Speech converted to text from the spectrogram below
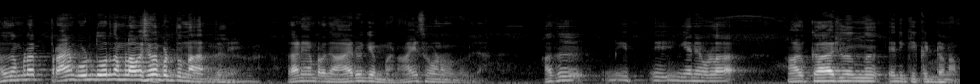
അത് നമ്മുടെ പ്രായം കൂടുന്തോറും നമ്മൾ അവശതപ്പെടുത്തുന്നതല്ലേ? അതാണ് ഞാൻ പറഞ്ഞത്. ആരോഗ്യം വേണം. ആയുസ് വേണമെന്നൊന്നുമില്ല. അത് ഇങ്ങനെയുള്ള ആൾക്കാരിൽ നിന്ന് എനിക്ക് കിട്ടണം.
